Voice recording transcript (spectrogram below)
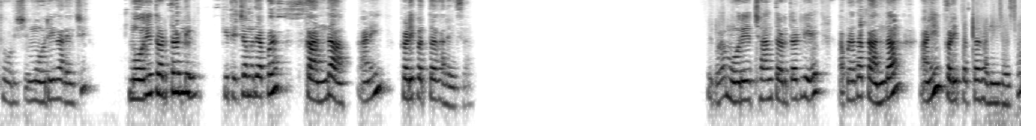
थोडीशी मोहरी घालायची. मोहरी तडतडली की त्याच्यामध्ये आपण कांदा आणि कढीपत्ता घालायचा. मोहरी छान तडतडली आहे. आपण आता कांदा आणि कढीपत्ता घालून घ्यायचा.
